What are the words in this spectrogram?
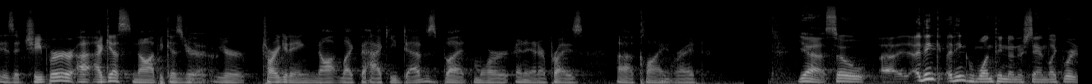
is it cheaper? I, I guess not because you're yeah. you're targeting not like the hacky devs, but more an enterprise uh, client, right? Yeah, so uh, I think I think one thing to understand, like we're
